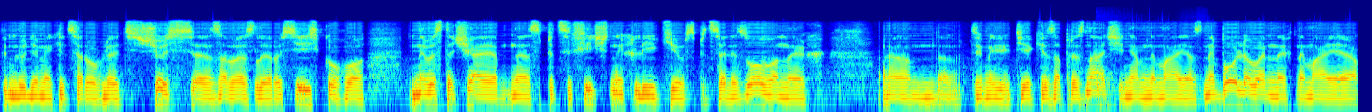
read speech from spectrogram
тим людям, які це роблять. Щось е, завезли російського, не вистачає е, специфічних ліків, спеціалізованих. Да, Тими, ті, які за призначенням, немає знеболювальних, немає е,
